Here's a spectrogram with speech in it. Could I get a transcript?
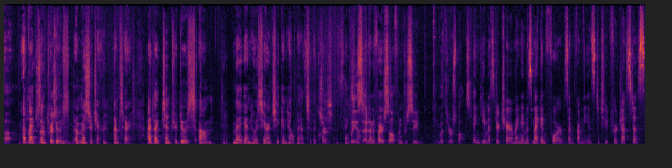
I'd like to Representative introduce, Christensen? uh, Mr. Chair, I'm sorry. I'd like to introduce um, Megan, who is here, and she can help answer the Sure. questions. Thanks Please much. identify yourself and proceed with your response. Thank you, Mr. Chair. My name is Megan Forbes. I'm from the Institute for Justice.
